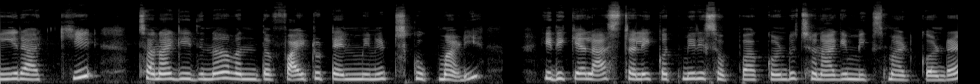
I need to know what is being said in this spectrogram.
ನೀರು ಹಾಕಿ ಚೆನ್ನಾಗಿ ಇದನ್ನು ಒಂದು five to ten minutes cook ಮಾಡಿ. ಇದಕ್ಕೆ ಲಾಸ್ಟಲ್ಲಿ ಕೊತ್ತಂಬರಿ ಸೊಪ್ಪು ಹಾಕ್ಕೊಂಡು ಚೆನ್ನಾಗಿ ಮಿಕ್ಸ್ ಮಾಡಿಕೊಂಡ್ರೆ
